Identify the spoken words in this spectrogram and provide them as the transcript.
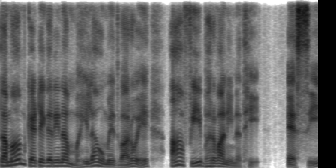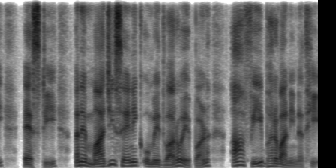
તમામ કેટેગરીના મહિલા ઉમેદવારોએ આ ફી ભરવાની નથી. એસસી એસટી અને માજી સૈનિક ઉમેદવારોએ પણ આ ફી ભરવાની નથી.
